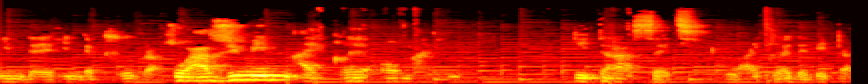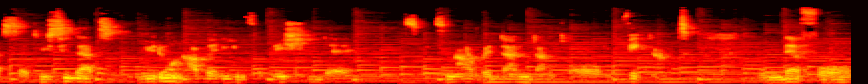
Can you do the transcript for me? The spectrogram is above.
in the in the program. So assuming I clear all my data set, I clear the data set, you see that you don't have any information there. It's, now redundant or vacant, and therefore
